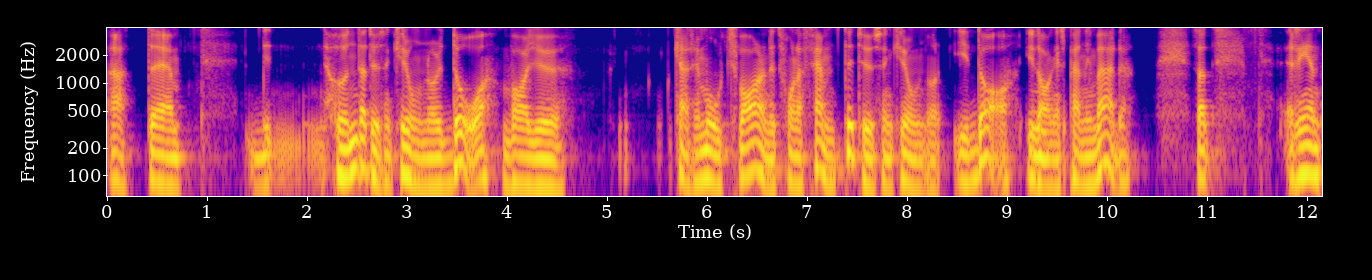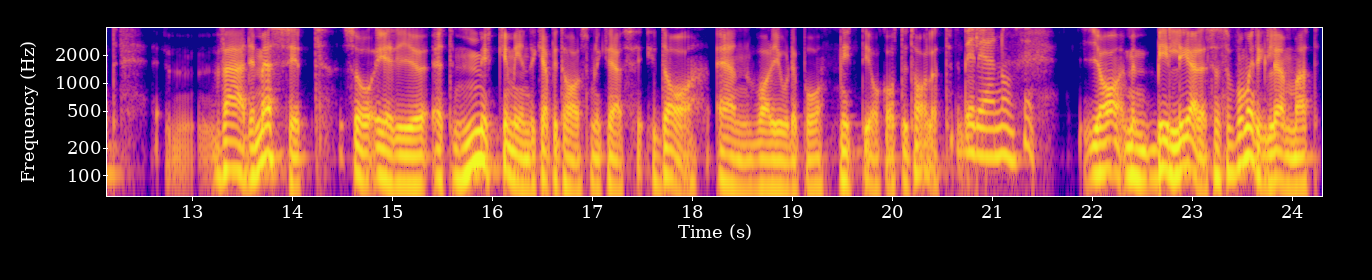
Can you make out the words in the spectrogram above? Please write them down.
att eh, 100 000 kronor då var ju kanske motsvarande 250 000 kronor idag i mm. dagens penningvärde. Så att rent värdemässigt så är det ju ett mycket mindre kapital som det krävs idag än vad det gjorde på 90 och 80-talet. Billigare än någonsin. Ja, men billigare. Sen så får man inte glömma att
